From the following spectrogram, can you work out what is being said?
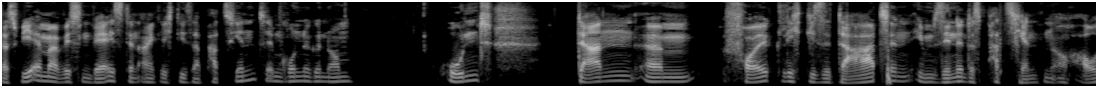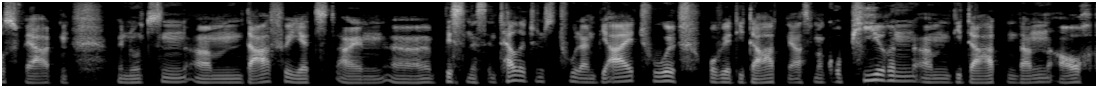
dass wir immer wissen, wer ist denn eigentlich dieser Patient im Grunde genommen. Und dann ähm, folglich diese Daten im Sinne des Patienten auch auswerten. Wir nutzen ähm, dafür jetzt ein äh, Business Intelligence Tool, ein BI-Tool, wo wir die Daten erstmal gruppieren, ähm, die Daten dann auch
